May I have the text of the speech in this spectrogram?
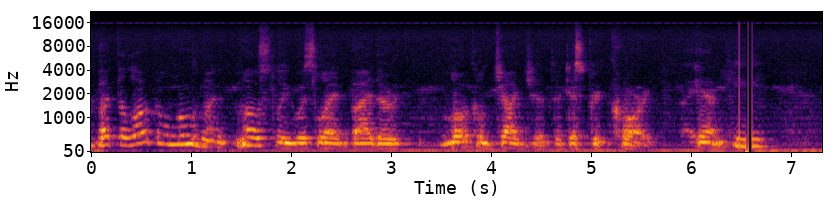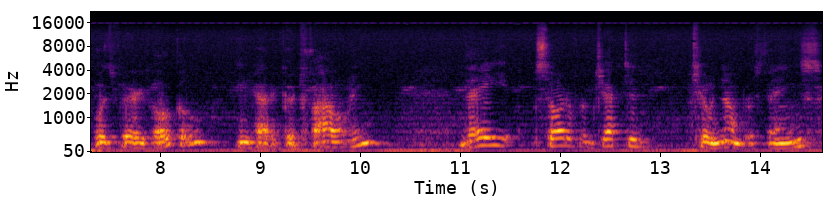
But the local movement mostly was led by the local judge of the district court. And he was very vocal. He had a good following. They sort of objected to a number of things.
